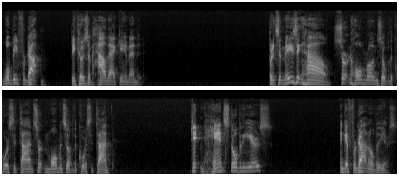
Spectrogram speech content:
will be forgotten because of how that game ended. But it's amazing how certain home runs over the course of time, certain moments over the course of time, get enhanced over the years and get forgotten over the years.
